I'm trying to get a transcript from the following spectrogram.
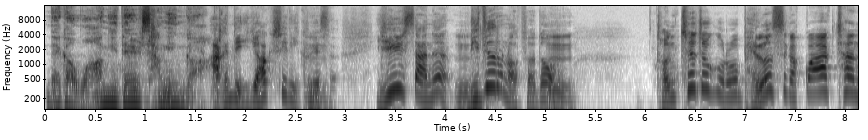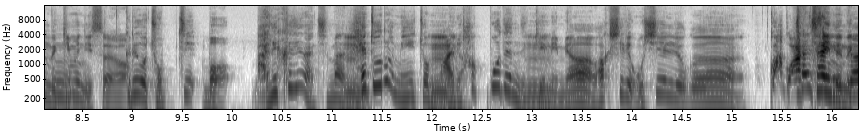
내가 왕이 될 상인가? 아 근데 이게 확실히 그겠어요. 214는 음. middle은 없어도 음. 전체적으로 밸런스가 꽉 찬 느낌은 있어요. 그리고 좁지 뭐 많이 크진 않지만 음. 헤드룸이 좀 음. 많이 확보된 느낌이면 확실히 OCL6은 꽉, 꽉 차 있는 느낌.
